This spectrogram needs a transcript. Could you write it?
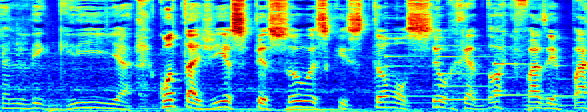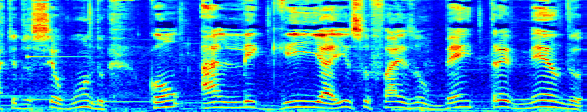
de alegria. Contagie as pessoas que estão ao seu redor, que fazem parte do seu mundo, com alegria. Isso faz um bem tremendo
